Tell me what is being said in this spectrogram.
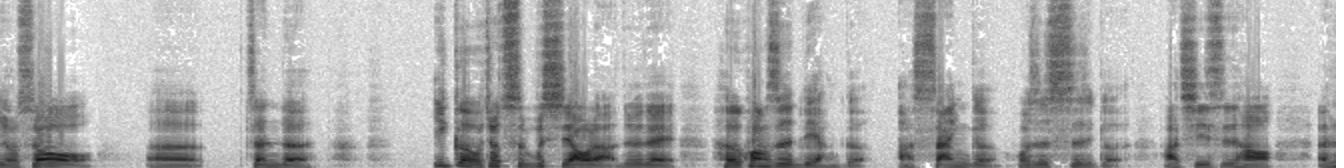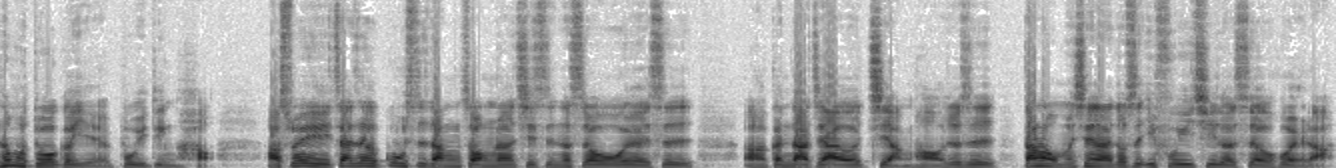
有时候，呃，真的一个我就吃不消了，对不对？何况是两个啊，三个或是四个啊，其实哈，呃，那么多个也不一定好啊。所以在这个故事当中呢，其实那时候我也是啊，跟大家有讲哈，就是当然我们现在都是一夫一妻的社会啦。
